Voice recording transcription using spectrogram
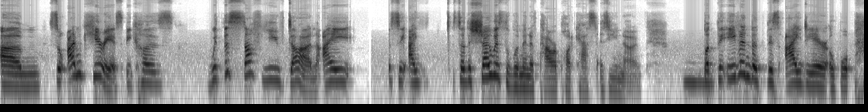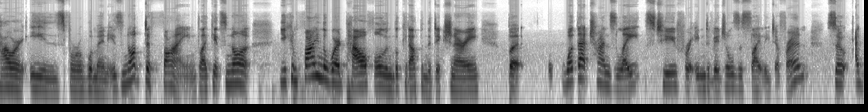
Um, so I'm curious because with the stuff you've done, I see, I, so the show is the Women of Power podcast, as you know mm. but the, even the, this idea of what power is for a woman is not defined like it's not you can find the word powerful and look it up in the dictionary but what that translates to for individuals is slightly different. So I'm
